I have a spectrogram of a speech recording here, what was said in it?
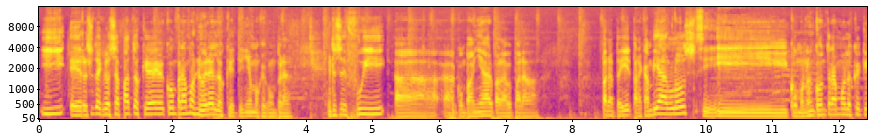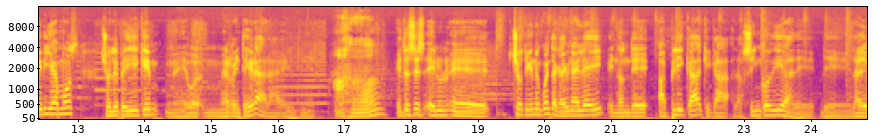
Y eh, resulta que los zapatos que compramos no eran los que teníamos que comprar. Entonces fui a, a acompañar para, para, para pedir, para cambiarlos. Sí. Y como no encontramos los que queríamos, yo le pedí que me, me reintegrara el dinero. Ajá. Entonces, en un, eh, yo teniendo en cuenta que hay una ley en donde aplica que a los cinco días de, de la de,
